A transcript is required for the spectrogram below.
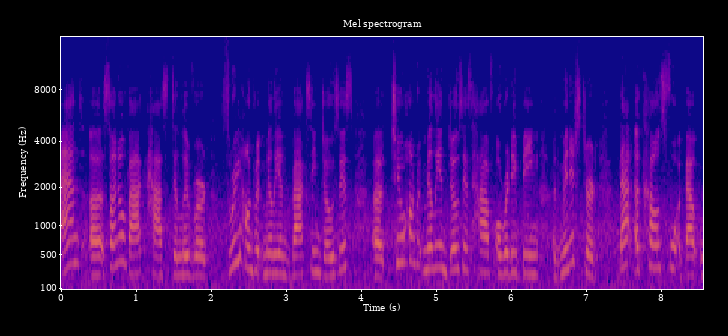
And uh, Sinovac has delivered 300 million vaccine doses. Uh, 200 million doses have already been administered. That accounts for about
